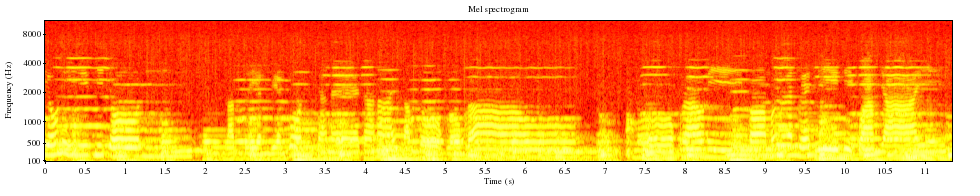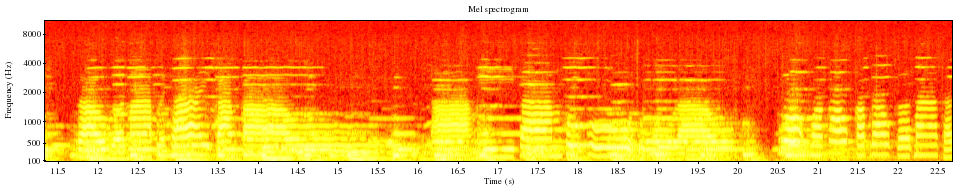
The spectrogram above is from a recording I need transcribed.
เดี๋ยวนี้พี่จนลับเปลี่ยนเวียนวนจะแน่จะไหนกับโลกโลกเราโลกเรานี่ก็เหมือนเวทีที่กว้างใหญ่ เราเกิดมาเพื่อใช้กรรมเก่าต่างมีกรรมทุกผู้ทุกคู่เราเพราะว่าเขากับเราเกิดมาแสดง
